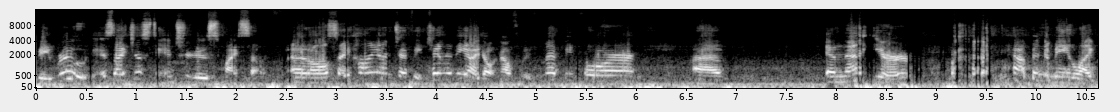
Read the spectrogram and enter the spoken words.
be rude, is I just introduce myself. And I'll say, Hi, I'm Jeffe Kennedy. I don't know if we've met before. Uh, and that year happened to me like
